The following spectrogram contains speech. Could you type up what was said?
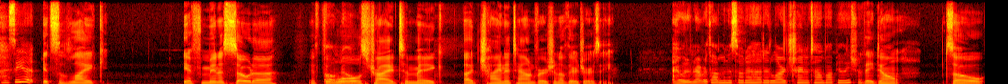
I don't see it. it's like if Minnesota, if the Oh, no. Wolves tried to make a Chinatown version of their jersey. I would have never thought Minnesota had a large Chinatown population. They don't. So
